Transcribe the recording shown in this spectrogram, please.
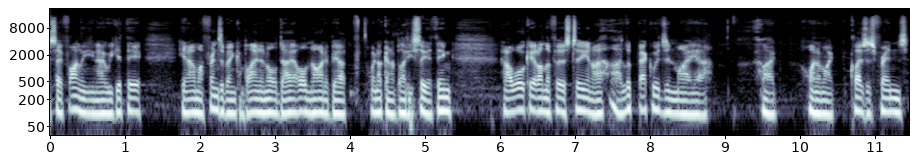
So finally, you know, we get there. You know, my friends have been complaining all day, all night about we're not going to bloody see a thing. And I walk out on the first tee and I, I look backwards and my, uh, I, one of my closest friends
